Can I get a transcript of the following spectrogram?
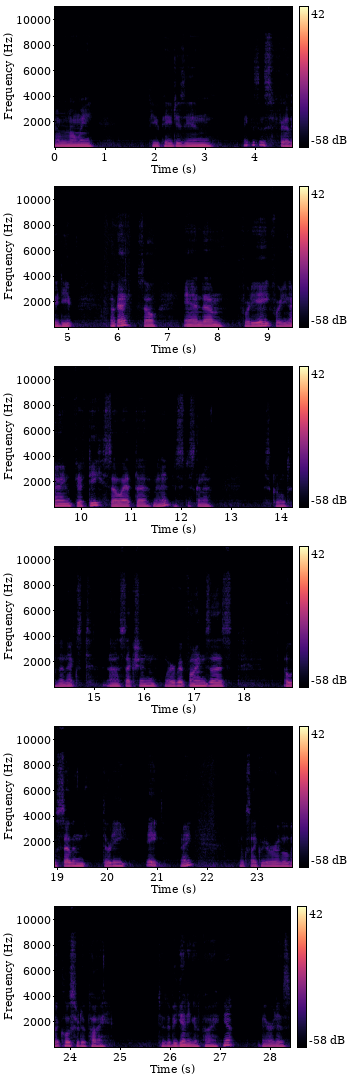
I'm only a few pages in. I think this is fairly deep. Okay so and um, 48 49 50 so at the minute it's just gonna scroll to the next uh, section wherever it finds us uh, 07 30 8, right? Looks like we were a little bit closer to pi, to the beginning of pi. Yeah, there it is.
